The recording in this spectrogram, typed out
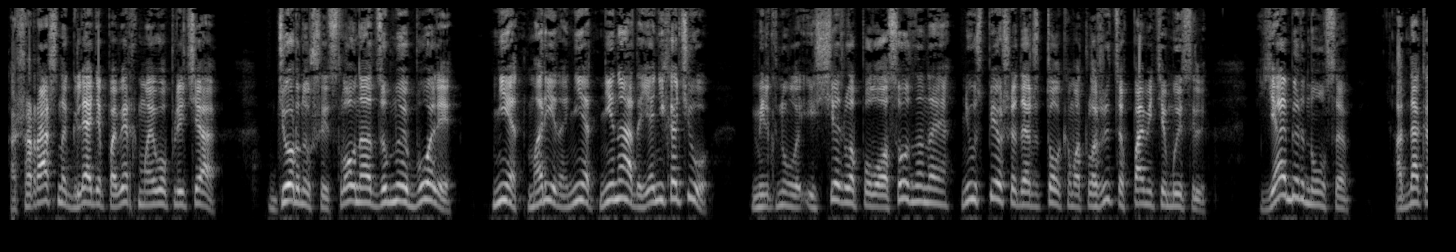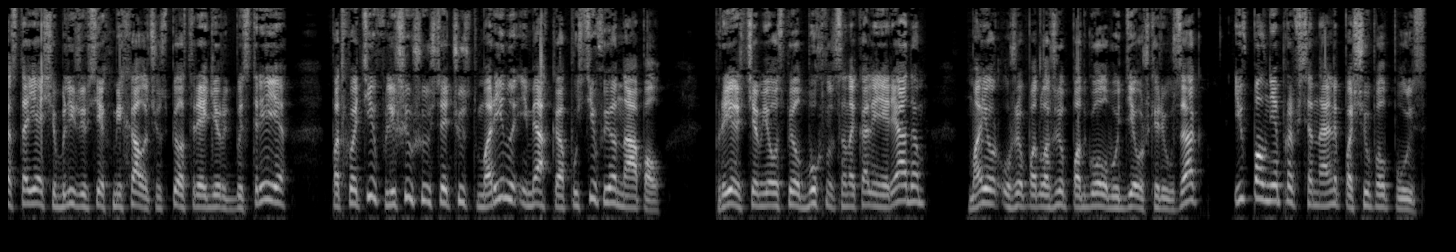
ошарашенно глядя поверх моего плеча, дернувший, словно от зубной боли. «Нет, Марина, нет, не надо, я не хочу!» Мелькнула исчезла полуосознанная, не успевшая даже толком отложиться в памяти мысль. Я обернулся. Однако стоящий ближе всех Михалыч успел среагировать быстрее, подхватив лишившуюся чувств Марину и мягко опустив ее на пол. Прежде чем я успел бухнуться на колени рядом, майор уже подложил под голову девушки рюкзак и вполне профессионально пощупал пульс.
